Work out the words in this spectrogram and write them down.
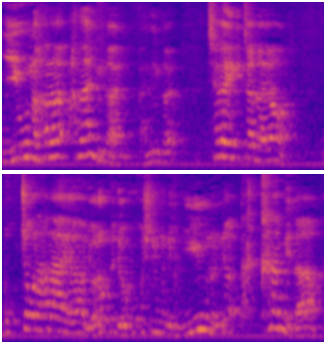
이유는 하나, 하나인가 아닌가요? 제가 얘기했잖아요. 목적은 하나예요. 여러분들 여기 오시는 분의 이유는요, 딱 하나입니다.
